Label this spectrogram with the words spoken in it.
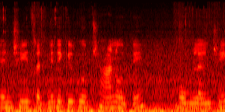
यांची चटणी देखील खूप छान होते बोंबलांची.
